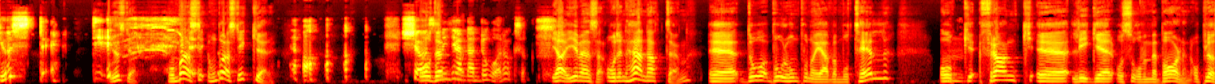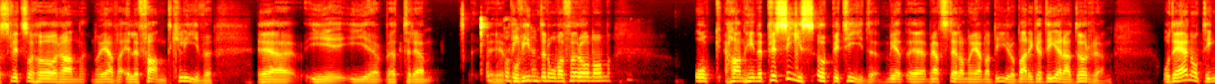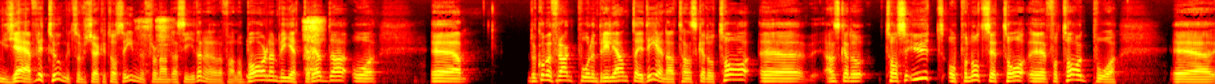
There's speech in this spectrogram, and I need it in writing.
Just det. Just det, hon bara, hon bara sticker. Kör Och som den- en jävla dåre också. Jajamensan, och den här natten, eh, då bor hon på någon jävla motell. Och Frank eh, ligger och sover med barnen och plötsligt så hör han någon jävla elefantkliv eh, i, i eh, vet det, eh, På på vinden. vinden ovanför honom. Och han hinner precis upp i tid med, eh, med att ställa någon jävla byrå och barrikadera dörren. Och det är någonting jävligt tungt som försöker ta sig in från andra sidan i alla fall. Och barnen blir jätterädda och eh, då kommer Frank på den briljanta idén att han ska då ta, eh, han ska då ta sig ut och på något sätt ta, eh, få tag på eh,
